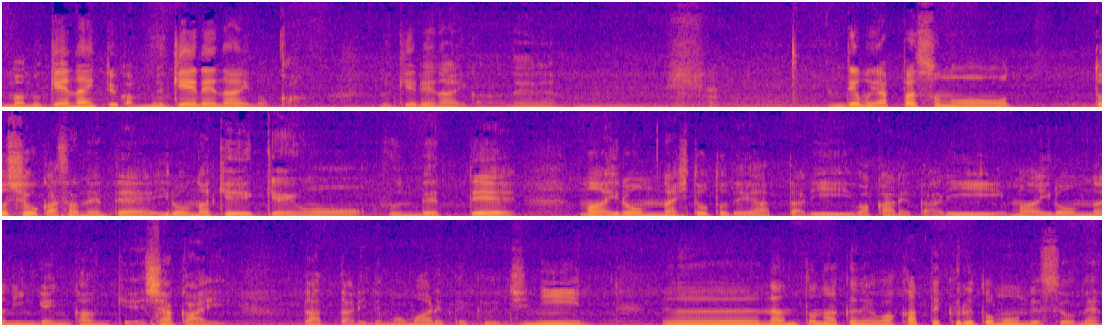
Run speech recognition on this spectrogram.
うん、まあ、向けないっていうか、向けれないのか。向けれないからね。でもやっぱりその、年を重ねていろんな経験を踏んでってまあいろんな人と出会ったり別れたりまあいろんな人間関係社会だったりでも思われていくうちにうーんなんとなくね分かってくると思うんですよね。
